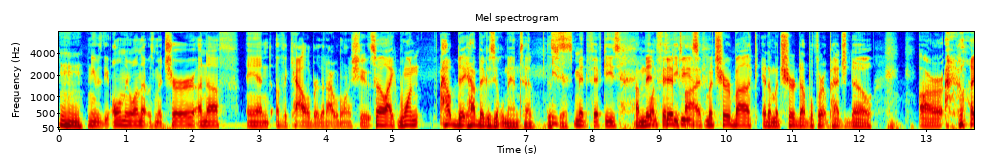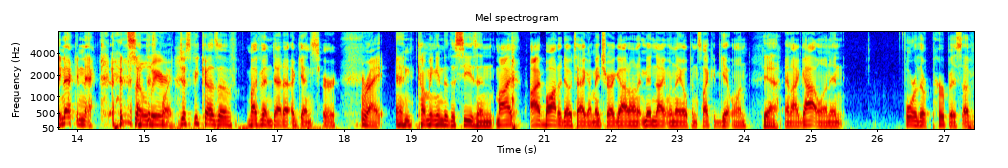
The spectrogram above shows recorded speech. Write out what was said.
Mm-hmm. and he was the only one that was mature enough and of the caliber that I would want to shoot. So, like, one, how big, how big is the old man 10 this year? Mid fifties, A mid 50s mature buck and a mature double throat patch doe are like, neck and neck. It's so weird. point, just because of my vendetta against her. right. And coming into the season, my I bought a doe tag. I made sure I got on at midnight when they opened, so I could get one. Yeah. and I got one, and for the purpose of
